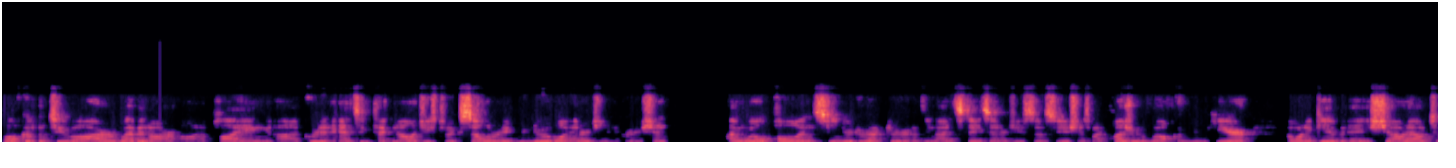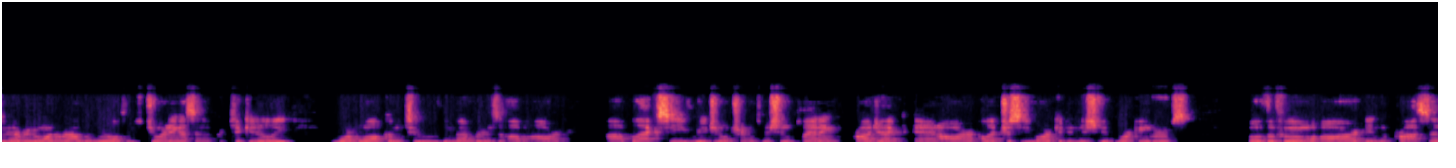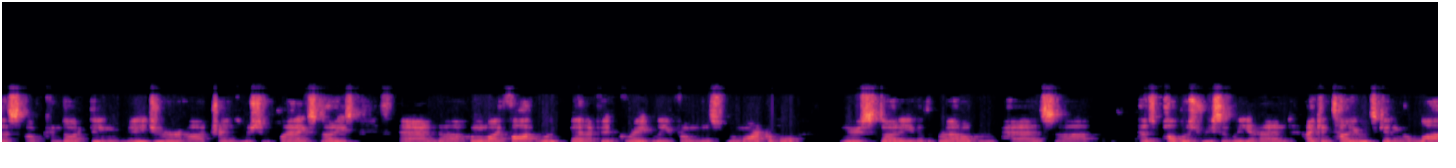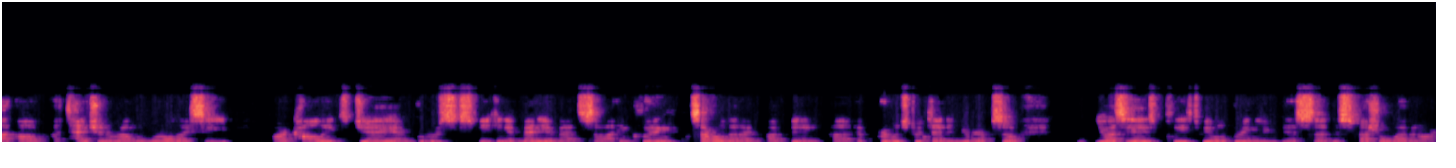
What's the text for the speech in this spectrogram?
Welcome to our webinar on applying uh, grid enhancing technologies to accelerate renewable energy integration. I'm Will Polen, Senior Director of the United States Energy Association. It's my pleasure to welcome you here. I want to give a shout out to everyone around the world who's joining us and a particularly warm welcome to the members of our uh, Black Sea Regional Transmission Planning Project and our Electricity Market Initiative working groups both of whom are in the process of conducting major uh, transmission planning studies and uh, whom I thought would benefit greatly from this remarkable new study that the Brattle Group has uh, has published recently. And I can tell you it's getting a lot of attention around the world. I see our colleagues Jay and Bruce speaking at many events, uh, including several that I've, I've been uh, privileged to attend in Europe. So USEA is pleased to be able to bring you this, uh, this special webinar.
